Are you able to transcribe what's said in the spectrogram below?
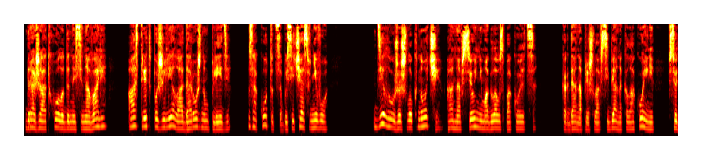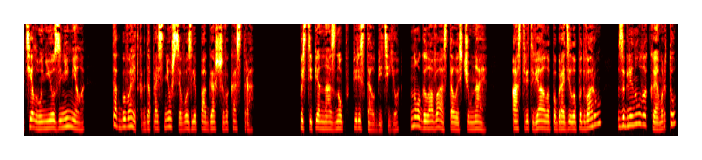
Дрожа от холода на сеновале, Астрид пожалела о дорожном пледе. Закутаться бы сейчас в него. Дело уже шло к ночи, а она все не могла успокоиться. Когда она пришла в себя на колокольне, все тело у нее занемело. Так бывает, когда проснешься возле погасшего костра. Постепенно озноб перестал бить ее, но голова осталась чумная. Астрид вяло побродила по двору, заглянула к Эммерту,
